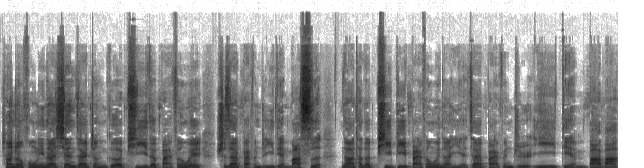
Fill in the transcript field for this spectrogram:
上证红利呢，现在整个 P/E 的百分位是在百分之一点八四，那它的 P/B 百分位呢也在百分之一点八八，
